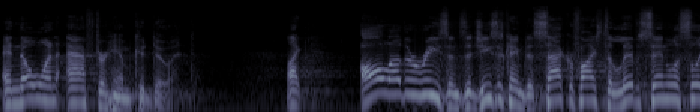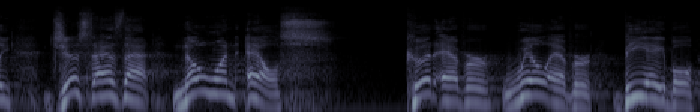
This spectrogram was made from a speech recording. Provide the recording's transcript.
and no one after him could do it. Like, all other reasons that Jesus came to sacrifice, to live sinlessly, just as that, no one else could ever, will ever be able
